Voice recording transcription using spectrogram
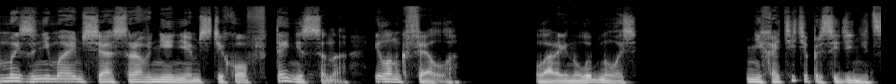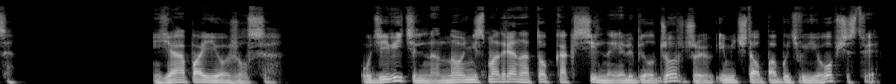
«Мы занимаемся сравнением стихов Теннисона и Лонгфелла». Лоррейн улыбнулась. «Не хотите присоединиться?» Я поежился. Удивительно, но несмотря на то, как сильно я любил Джорджию и мечтал побыть в ее обществе,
